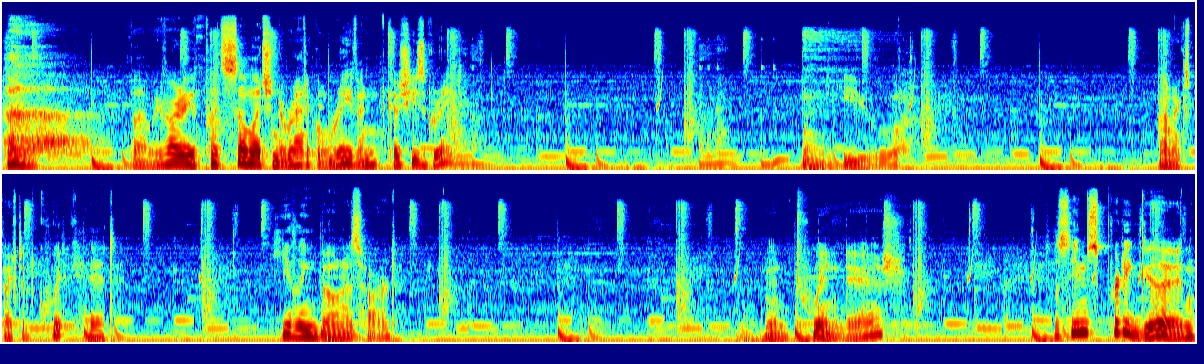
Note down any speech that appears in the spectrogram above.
but we've already put so much into Radical Raven, because she's great. And you. Unexpected quick hit. Healing bonus heart. And twin dash. So seems pretty good.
